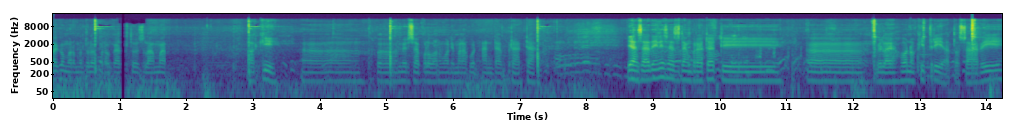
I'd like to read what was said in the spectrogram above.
Assalamualaikum warahmatullahi wabarakatuh. Selamat pagi uh, Pemirsa Pulau Warmo di mana pun Anda berada. Ya saat ini saya sedang berada di uh, wilayah Wonogitri atau Sari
